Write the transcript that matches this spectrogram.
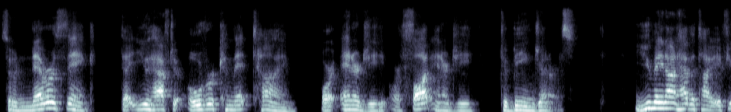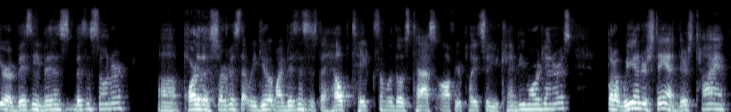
So never think that you have to overcommit time or energy or thought energy to being generous. You may not have the time. If you're a busy business business owner, uh, part of the service that we do at my business is to help take some of those tasks off your plate so you can be more generous. But we understand there's time,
